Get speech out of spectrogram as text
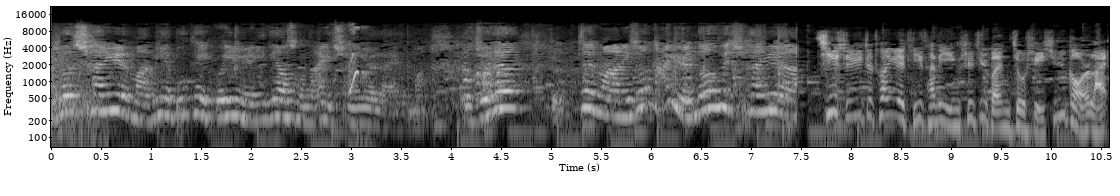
你说穿越嘛，你也不可以规定人一定要从哪里穿越来的嘛。我觉得，对嘛？你说哪里人都会穿越啊？其实这穿越题材的影视剧本就是虚构而来，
